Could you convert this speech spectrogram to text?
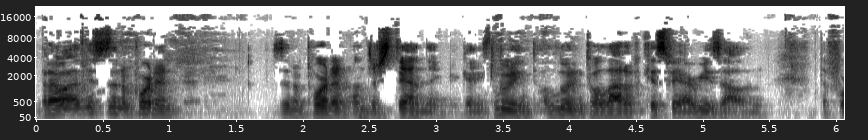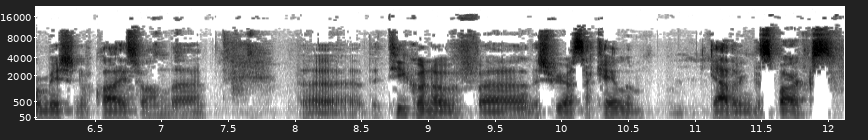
But I, this is an important this is an important understanding. Again, he's alluding alluding to a lot of Kisvei Arizal and the formation of Yisrael and the uh, the tikkun of uh, the Shvira Sakelim, gathering the sparks.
